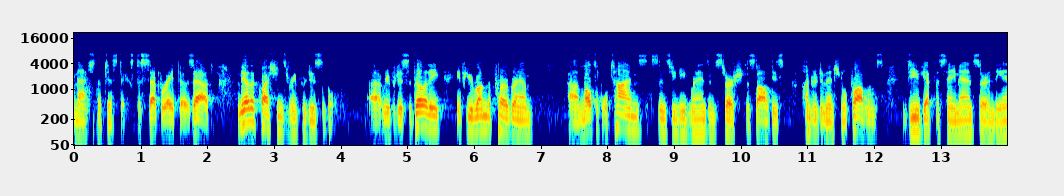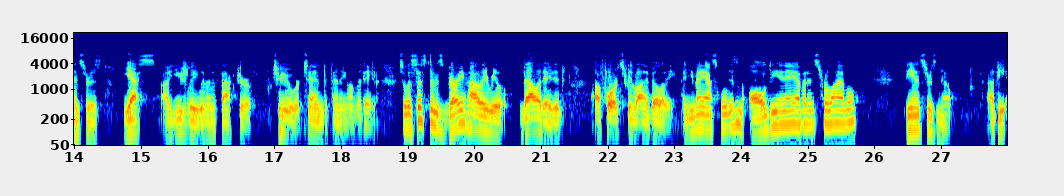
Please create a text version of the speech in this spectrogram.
match statistics to separate those out. And the other question is reproducible. Uh, reproducibility, if you run the program uh, multiple times, since you need random search to solve these 100-dimensional problems, do you get the same answer? And the answer is yes, uh, usually within a factor of 2 or 10, depending on the data. So the system is very highly validated uh, for its reliability. And you may ask, well, isn't all DNA evidence reliable? The answer is no. Uh, the,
